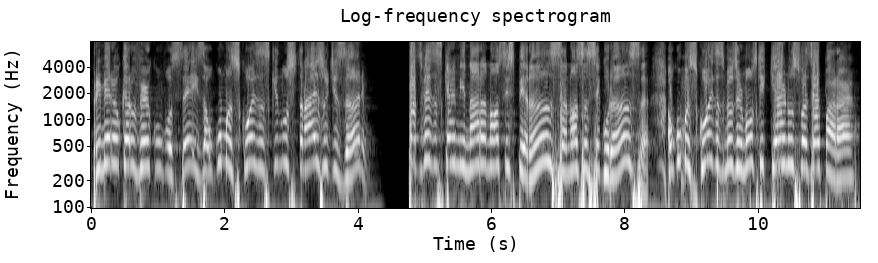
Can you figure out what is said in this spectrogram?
Primeiro eu quero ver com vocês algumas coisas que nos traz o desânimo. Às vezes quer minar a nossa esperança, a nossa segurança. Algumas coisas, meus irmãos, que quer nos fazer parar.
